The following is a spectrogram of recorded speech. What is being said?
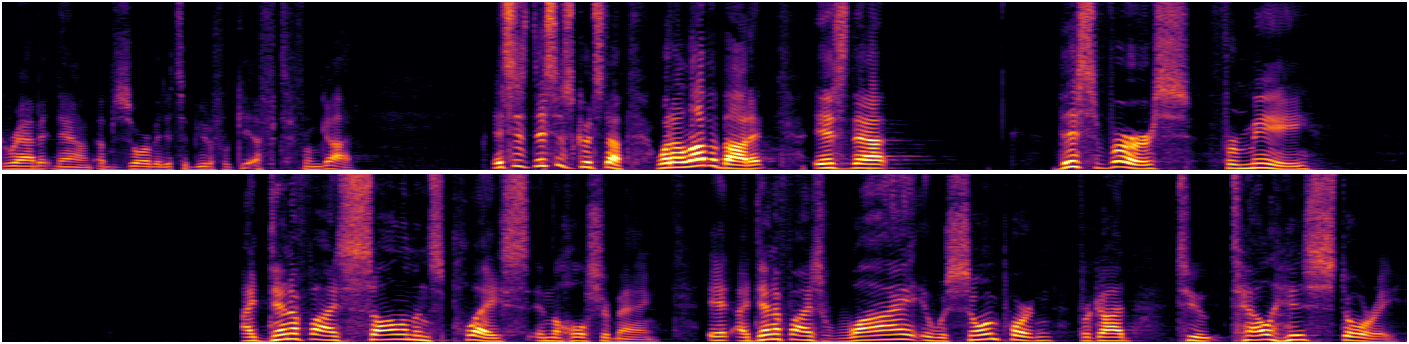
grab it down, absorb it. It's a beautiful gift from God. This is, this is good stuff. What I love about it is that this verse, for me, identifies Solomon's place in the whole shebang. It identifies why it was so important for God to tell his story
